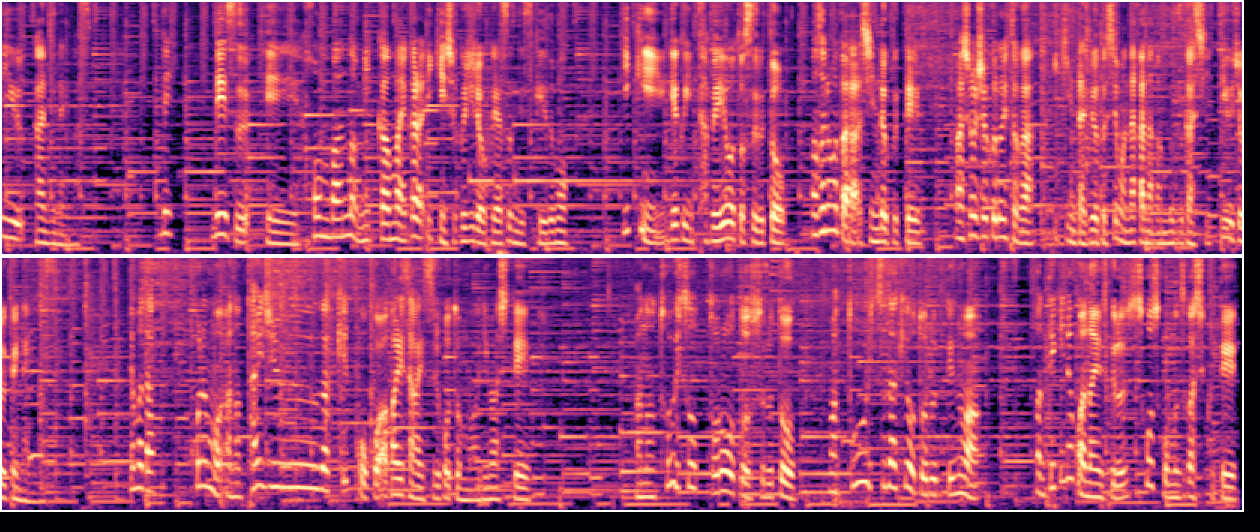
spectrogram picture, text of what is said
ていう感じになりますでレース、えー、本番の3日前から一気に食事量を増やすんですけれども一気に逆に食べようとすると、まあ、それまたしんどくて、まあ、小食の人が一気に食べようとしてもなかなか難しいっていう状況になりますでまたこれもあの体重が結構こう上がり下がりすることもありましてあの糖質を取ろうとすると、まあ、糖質だけを取るっていうのは、まあ、できなくはないんですけど、そこそこ難しくて、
